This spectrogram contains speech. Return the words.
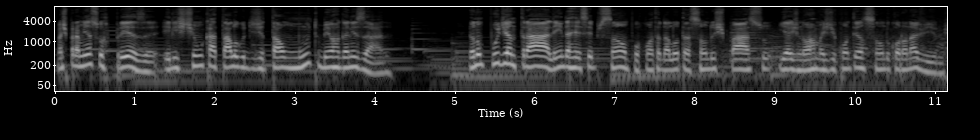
Mas, para minha surpresa, eles tinham um catálogo digital muito bem organizado. Eu não pude entrar além da recepção por conta da lotação do espaço e as normas de contenção do coronavírus.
